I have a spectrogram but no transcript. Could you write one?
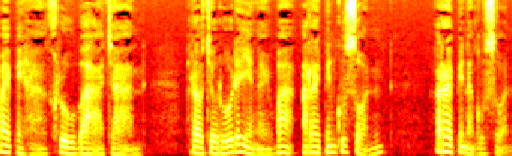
ไม่ไปหาครูบาอาจารย์ เราจะรู้ได้ยังไงว่าอะไรเป็นกุศล อะไรเป็นอกุศล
